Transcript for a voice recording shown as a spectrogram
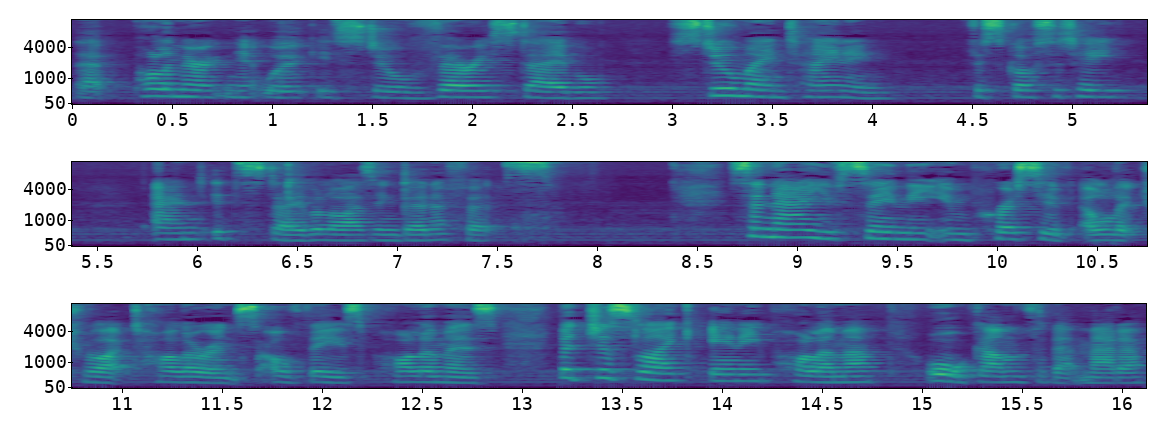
that polymeric network is still very stable, still maintaining viscosity and its stabilising benefits. So now you've seen the impressive electrolyte tolerance of these polymers, but just like any polymer, or gum for that matter,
